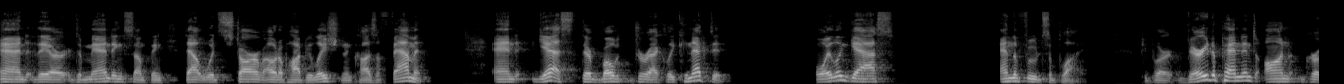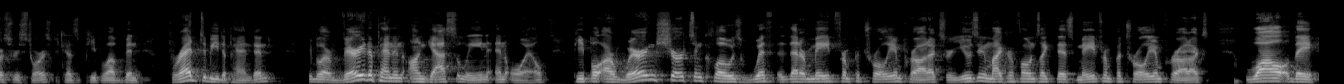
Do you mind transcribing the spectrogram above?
and they are demanding something that would starve out a population and cause a famine. And yes, they're both directly connected. Oil and gas and the food supply. People are very dependent on grocery stores because people have been bred to be dependent. People are very dependent on gasoline and oil. People are wearing shirts and clothes with that are made from petroleum products or using microphones like this made from petroleum products while they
